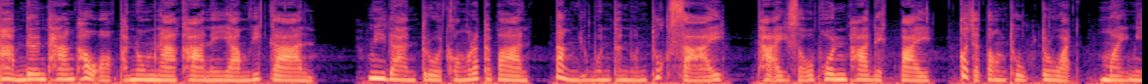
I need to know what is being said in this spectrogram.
ห้ามเดินทางเข้าออกพนมนาคาในยามวิการ มีด่านตรวจของรัฐบาลตั้งอยู่บนถนนทุกสาย ถ้าไอโสพลพาเด็กไปก็จะต้องถูกตรวจ ไม่มี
